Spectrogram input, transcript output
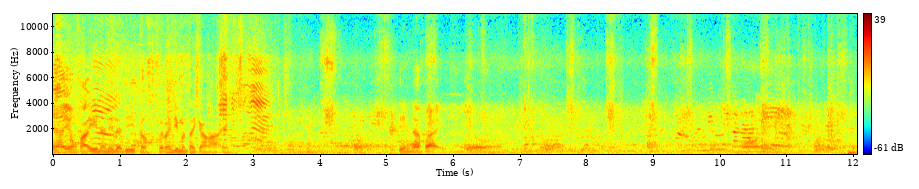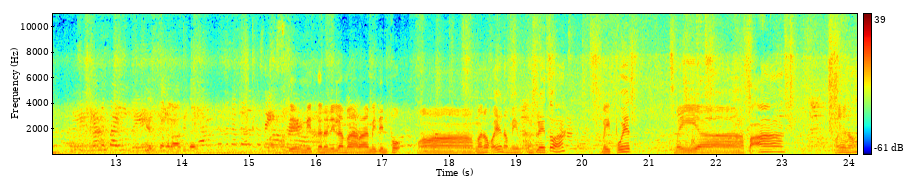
Kaya yung kainan nila dito? Pero hindi man tayo kakain. Tinapay. Ayun. Oy. Yung meat na nila, marami din po. Ah, manok, ayun, ah, may kumpleto ha. May puwet, may ah, paa. Ayun oh,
